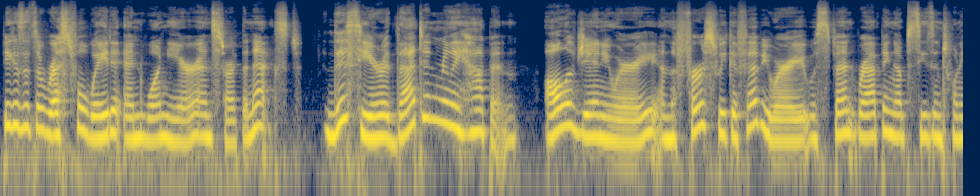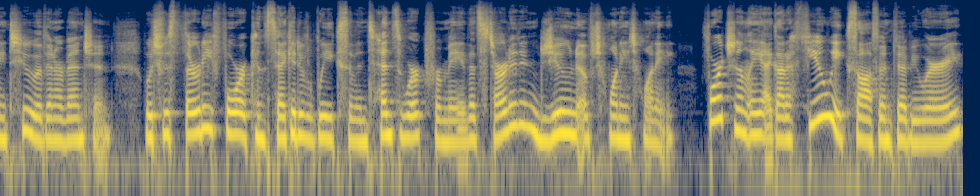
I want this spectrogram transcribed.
because it's a restful way to end one year and start the next. This year, that didn't really happen. All of January and the first week of February was spent wrapping up season 22 of Intervention, which was 34 consecutive weeks of intense work for me that started in June of 2020. Fortunately, I got a few weeks off in February,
